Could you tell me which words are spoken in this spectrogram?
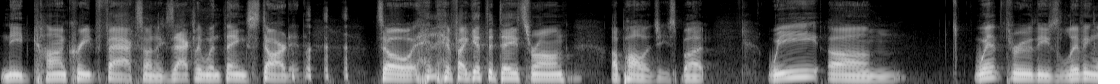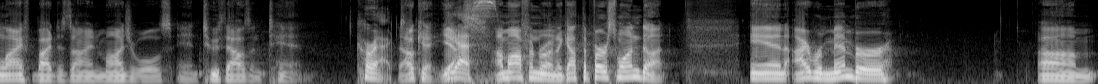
need concrete facts on exactly when things started so if I get the dates wrong, apologies. But we um, went through these Living Life by Design modules in 2010. Correct. Okay, yes. Yes. I'm off and running. I got the first one done. And I remember, um,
